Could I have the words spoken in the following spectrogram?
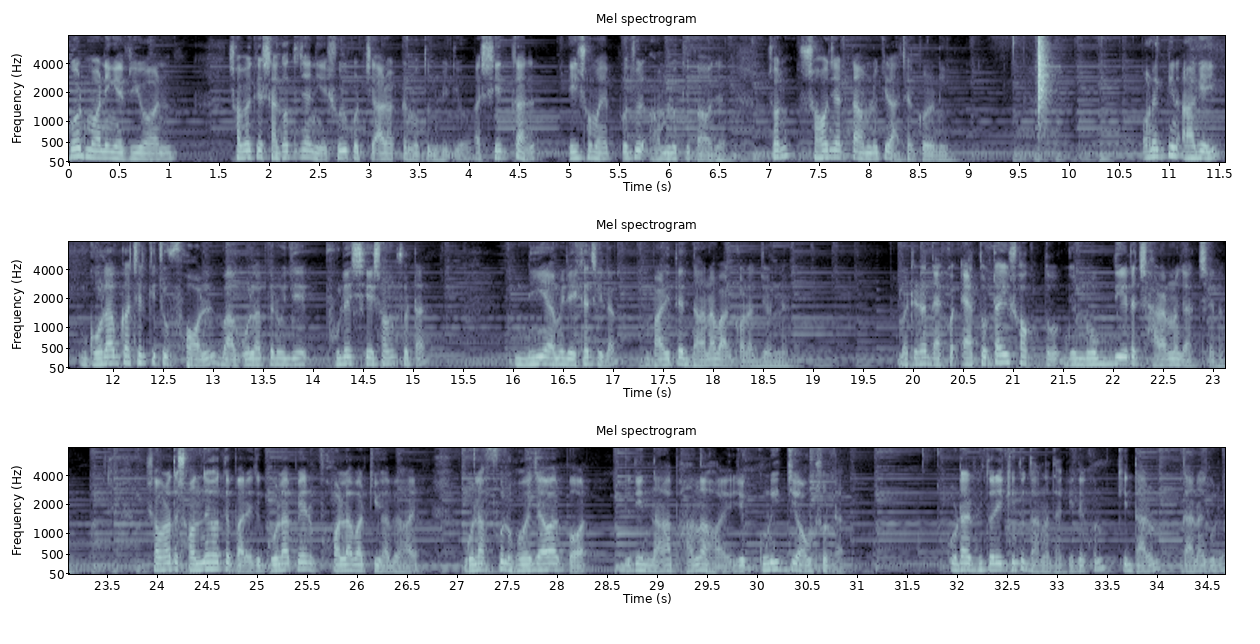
Good morning everyone সবাইকে স্বাগত জানিয়ে শুরু করছি আরও একটা নতুন ভিডিও আর শীতকাল, এই সময় প্রচুর আমলকি পাওয়া যায়। চলো, সহজে একটা আমলকির আচার করে নিই। অনেকদিন আগেই গোলাপ গাছের কিছু ফল বা গোলাপের ওই যে ফুলের শেষ অংশটা নিয়ে আমি রেখেছিলাম বাড়িতে দানা বার করার জন্য। বাট এটা দেখো এতটাই শক্ত যে নখ দিয়ে এটা ছাড়ানো যাচ্ছে না। সবার হয়তো সন্দেহ হতে পারে যে গোলাপের ফল আবার কীভাবে হয়। গোলাপ ফুল হয়ে যাওয়ার পর যদি না ভাঙা হয় যে কুঁড়ির যে অংশটা, ওটার ভিতরেই কিন্তু দানা থাকে। দেখুন কি দারুণ দানাগুলো।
